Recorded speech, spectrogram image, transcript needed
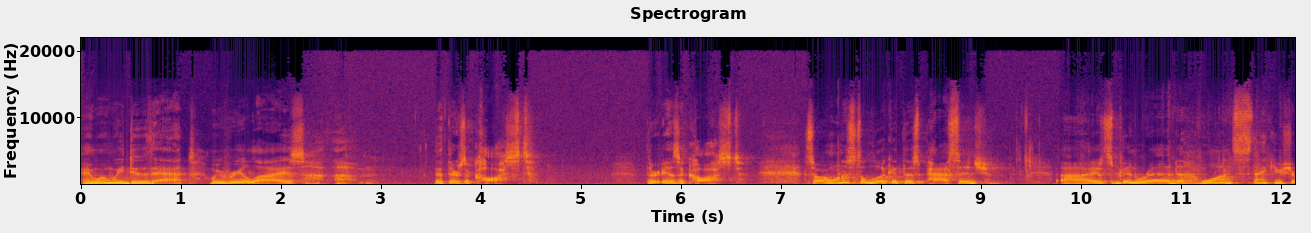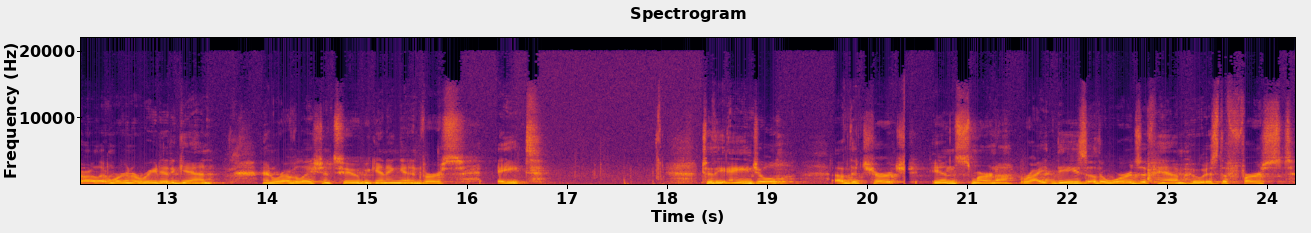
And when we do that, we realize um, that there's a cost. There is a cost. So I want us to look at this passage uh, it's been read once. Thank you, Charlotte. And we're going to read it again in Revelation 2, beginning in verse 8. To the angel of the church in Smyrna, write These are the words of him who is the first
